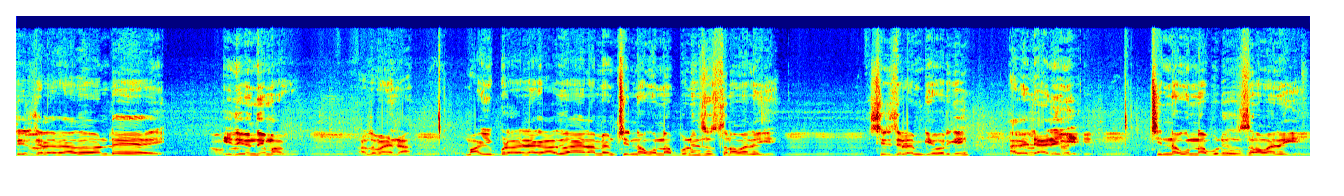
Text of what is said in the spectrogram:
శ్రీశైలం యాదవ్ అంటే ఇది ఉంది మాకు. అర్థమైందా? మాకు ఇప్పుడైనా కాదు ఆయన మేము చిన్నగా ఉన్నప్పటి నుంచి చూస్తున్నాం ఆయనకి. శ్రీశైలంకి ఎవరికి? వాళ్ళ డాడీకి. చిన్నగా ఉన్నప్పుడు చూస్తున్నాం ఆయనకి.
